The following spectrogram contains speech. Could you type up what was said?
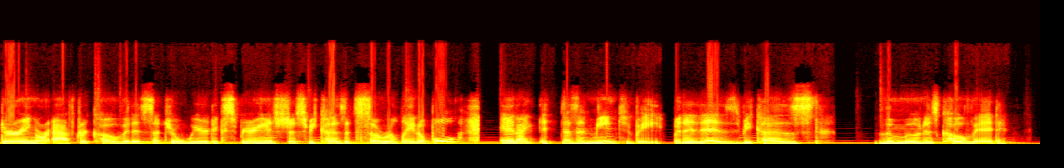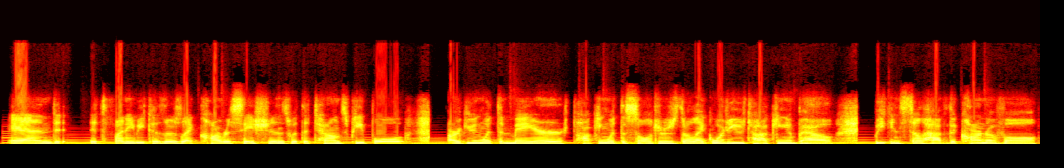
during or after COVID is such a weird experience just because it's so relatable. And I it doesn't mean to be, but it is because the moon is COVID. And it's funny because there's like conversations with the townspeople, arguing with the mayor, talking with the soldiers. They're like, What are you talking about? We can still have the carnival.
